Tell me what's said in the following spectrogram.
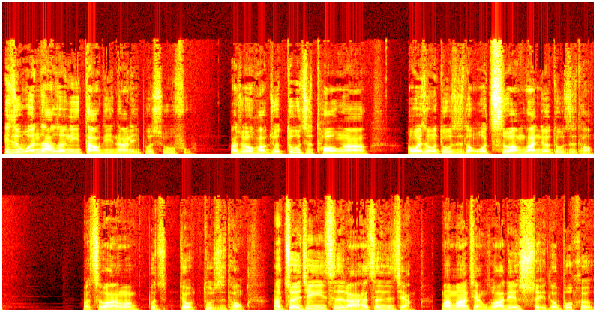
一直问他说，你到底哪里不舒服？他说好，就肚子痛啊，那为什么肚子痛？我吃完饭就肚子痛，我吃完饭不就肚子痛？那最近一次来，他甚至讲，妈妈讲说他连水都不喝。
